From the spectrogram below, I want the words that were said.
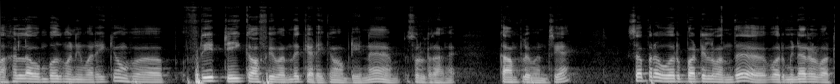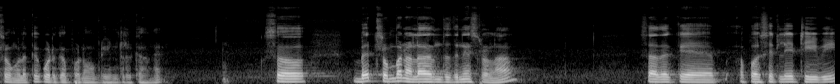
பகலில் ஒம்பது மணி வரைக்கும் ஃப்ரீ டீ காஃபி வந்து கிடைக்கும் அப்படின்னு சொல்கிறாங்க காம்ப்ளிமெண்ட்ரியாக ஸோ அப்புறம் ஒரு பாட்டில் வந்து ஒரு மினரல் வாட்டர் உங்களுக்கு கொடுக்கப்படும் அப்படின்ட்டு இருக்காங்க. ஸோ பெட் ரொம்ப நல்லா இருந்ததுன்னே சொல்லலாம். ஸோ அதுக்கு அப்போசிட்லேயே டிவி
